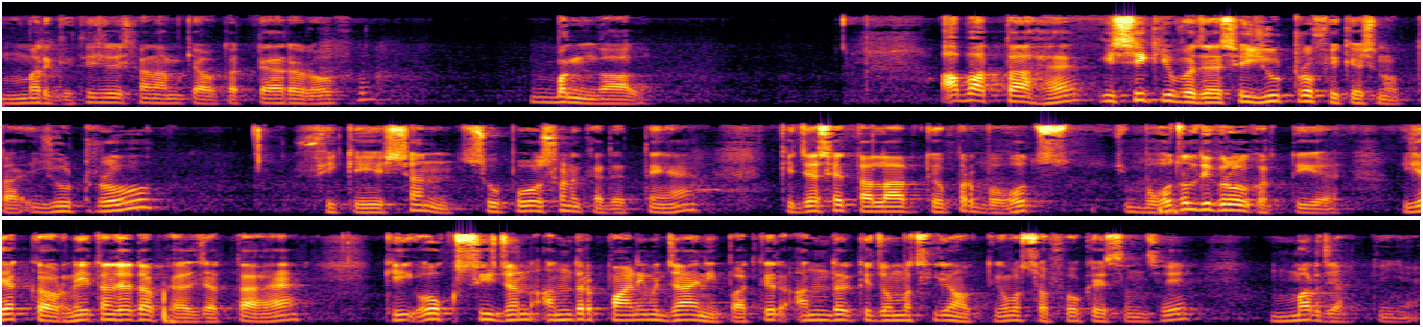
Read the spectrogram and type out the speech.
मर गई थी इसका नाम क्या होता? है टेरर ऑफ़ बंगाल अब आता है, इसी की वजह से यूट्रोफिकेशन होता है। यूट्रो फिकेशन सुपोषण कह देते हैं कि जैसे तालाब के ऊपर बहुत बहुत जल्दी ग्रो करती है यह कवरनी इतना ज़्यादा फैल जाता है कि ऑक्सीजन अंदर पानी में जा नहीं पाती, और अंदर की जो मछलियाँ होती हैं वो सफोकेशन से मर जाती हैं।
